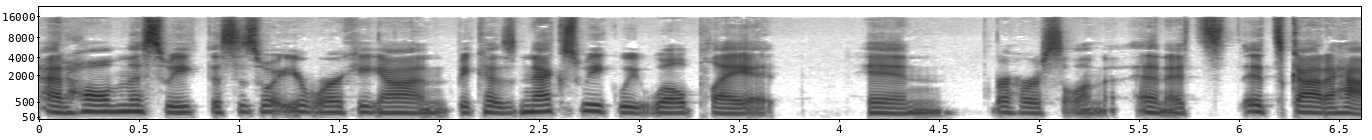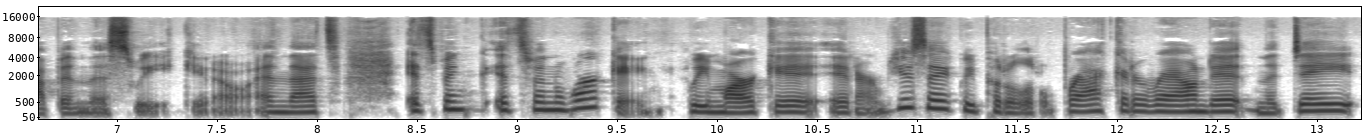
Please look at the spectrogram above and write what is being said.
At home this week, this is what you're working on because next week we will play it in rehearsal and, and it's it's got to happen this week, you know. And that's it's been it's been working. We mark it in our music, we put a little bracket around it and the date.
